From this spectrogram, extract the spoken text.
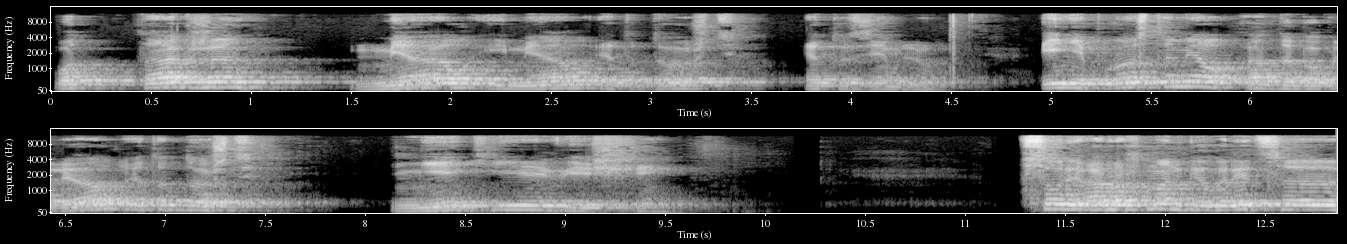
Вот так же мял и мял этот дождь, эту землю. И не просто мял, а добавлял этот дождь некие вещи. В суре Ар-Рахман говорится,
